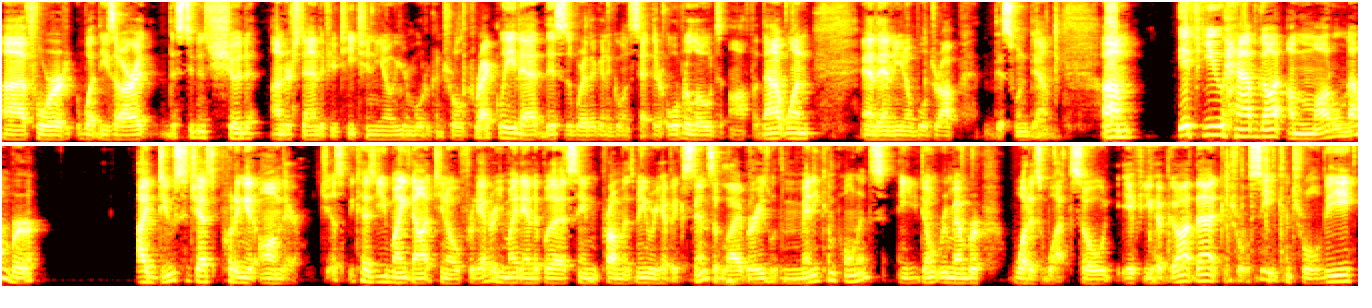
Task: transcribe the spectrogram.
uh, for what these are. The students should understand if you're teaching, you know, your motor control correctly, that this is where they're going to go and set their overloads off of that one. And then, you know, we'll drop this one down. Um, if you have got a model number, I do suggest putting it on there just because you might not, you know, forget or you might end up with that same problem as me where you have extensive libraries with many components and you don't remember what is what. So if you have got that, Control C, Control V,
